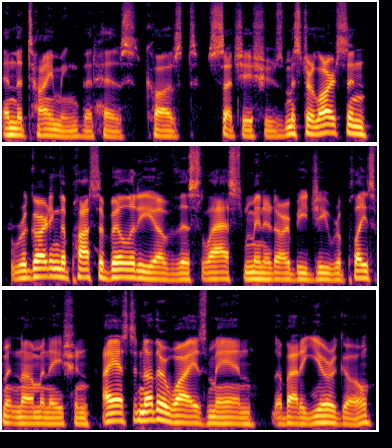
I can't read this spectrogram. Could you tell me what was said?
and the timing that has caused such issues. Mr. Larson, regarding the possibility of this last minute RBG replacement nomination, I asked another wise man about a year ago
